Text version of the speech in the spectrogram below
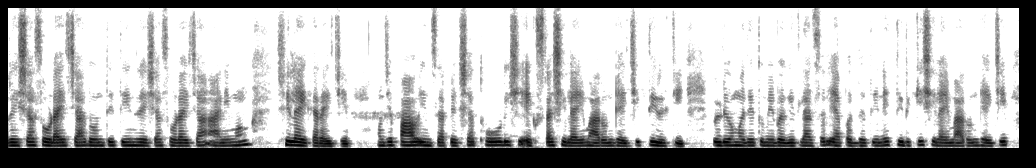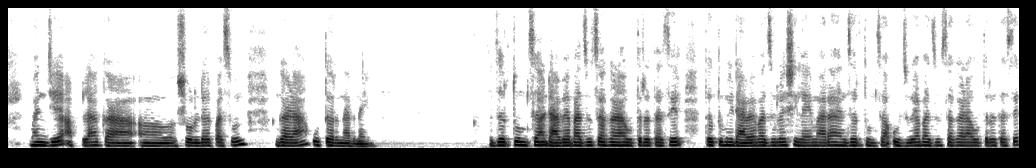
रेषा सोडायच्या दोन ते तीन रेषा सोडायच्या आणि मग शिलाई करायची. म्हणजे पाव इंचापेक्षा थोडीशी एक्स्ट्रा शिलाई मारून घ्यायची तिरकी. व्हिडिओमध्ये तुम्ही बघितलं असेल या पद्धतीने तिरकी शिलाई मारून घ्यायची. म्हणजे आपला गा शोल्डरपासून गळा उतरणार नाही. जर तुमचा डाव्या बाजूचा गळा उतरत असेल तर तुम्ही डाव्या बाजूला शिलाई मारा आणि जर तुमचा उजव्या बाजूचा गळा उतरत असेल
